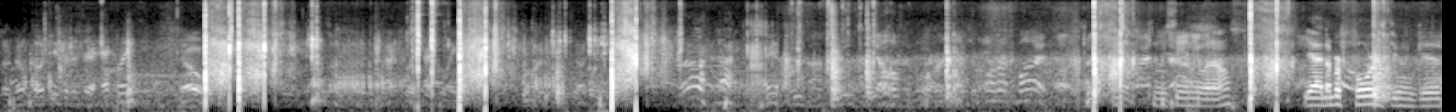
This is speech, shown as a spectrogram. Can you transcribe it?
So no coaching, but is there heckling? No. Actually, heckling. Can you see anyone else? Yeah, number four is doing good.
